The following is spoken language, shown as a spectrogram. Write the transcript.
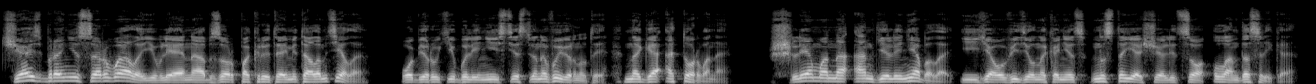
Часть брони сорвала, являя на обзор покрытое металлом тело. Обе руки были неестественно вывернуты, нога оторвана. Шлема на ангеле не было, и я увидел, наконец, настоящее лицо Ланда Слика.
